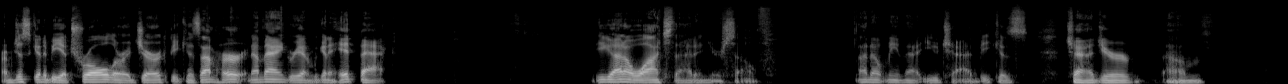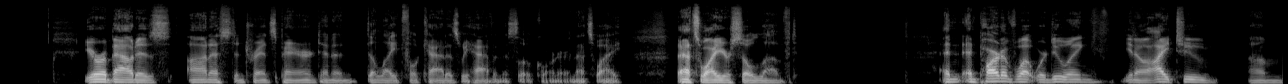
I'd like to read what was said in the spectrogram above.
or I'm just going to be a troll or a jerk because I'm hurt and I'm angry and I'm going to hit back. You got to watch that in yourself. I don't mean that you, Chad, because Chad, you're um, you're about as honest and transparent and a delightful cat as we have in this little corner, and that's why that's why you're so loved. And and part of what we're doing you know i too um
